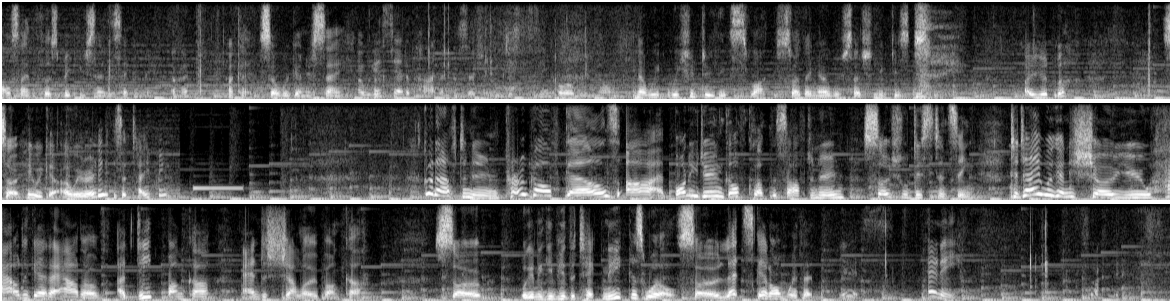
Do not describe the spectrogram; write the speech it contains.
I'll say the first bit. You say the second bit. Okay. Okay. So we're going to say. Are we going to stand apart and be socially distancing, or are we not? No, we, we should do this like so they know we're socially distancing. Are you? So here we go. Are we ready? Is it taping? Good afternoon. Pro Golf Girls are at Bonnie Doon Golf Club this afternoon, social distancing. Today we're going to show you how to get out of a deep bunker and a shallow bunker. So we're going to give you the technique as well. So let's get on with it. Yes. Annie,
